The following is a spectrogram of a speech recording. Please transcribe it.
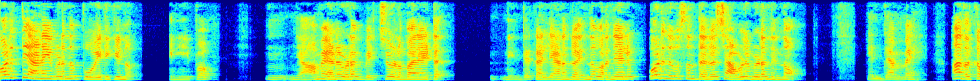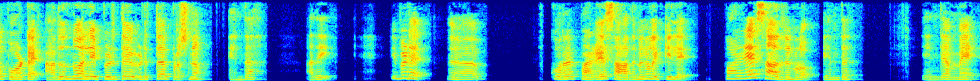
ഒരുത്തിയാണ് ഇവിടുന്ന് പോയിരിക്കുന്നു. ഇനിയിപ്പം ഞാൻ വേണം ഇവിടെ വെച്ചു വിളമ്പാനായിട്ട്. നിന്റെ കല്യാണം കഴിഞ്ഞെന്ന് പറഞ്ഞാലും ഒരു ദിവസം തികച്ച് അവൾ ഇവിടെ നിന്നോ? എന്റെ അമ്മേ അതൊക്കെ പോട്ടെ. അതൊന്നും അല്ല ഇപ്പോഴത്തെ ഇവിടുത്തെ പ്രശ്നം. എന്താ? അതെ ഇവിടെ കുറെ പഴയ സാധനങ്ങളൊക്കെ ഇല്ലേ? പഴയ സാധനങ്ങളോ? എന്ത്? എന്റെ അമ്മേ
